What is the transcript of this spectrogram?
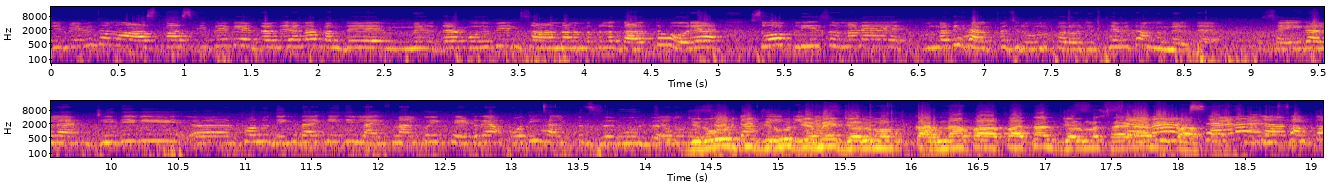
ਜਿਵੇਂ ਵੀ ਤੁਹਾਨੂੰ ਆਸ-ਪਾਸ ਕਿਤੇ ਵੀ ਇਦਾਂ ਦੇ ਹਨਾ ਬੰਦੇ ਮਿਲਦਾ ਕੋਈ ਵੀ ਇਨਸਾਨ ਨਾਲ ਮਤਲਬ ਗਲਤ ਹੋ ਰਿਹਾ ਸੋ ਪਲੀਜ਼ ਉਹਨਾਂ ਨੇ ਉਹਨਾਂ ਦੀ ਹੈਲਪ ਜ਼ਰੂਰ ਕਰੋ ਜਿੱਥੇ ਵੀ ਤੁਹਾਨੂੰ ਮਿਲਦਾ ਹੈ। ਸਹੀ ਗੱਲ ਹੈ। ਜਿਹਦੀ ਵੀ ਅਹ, ਤੁਹਾਨੂੰ ਦਿਖਦਾ ਹੈ ਕਿ ਇਹਦੀ ਲਾਈਫ ਨਾਲ ਕੋਈ ਖੇਡ ਰਿਹਾ ਉਹਦੀ ਹੈਲਪ ਜ਼ਰੂਰ ਕਰੋ। ਜਰੂਰ ਸਾਡਾ ਜੀ ਜਰੂਰ ਇਹੀ ਜਿਵੇਂ message ਜ਼ੁਲਮ ਕਰਨਾ ਪਾਪ ਆ ਤਾਂ ਜ਼ੁਲਮ ਸਹਿਣਾ ਵੀ ਪਾਪ ਹੈ ਸਹਿਣਾ ਜਾਂ ਸਭ ਤੋਂ ਵੱਧ ਪਾਪ ਹੈ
